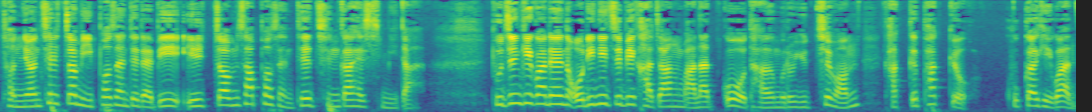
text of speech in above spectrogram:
전년 7.2% 대비 1.4% 증가했습니다. 부진 기관은 어린이집이 가장 많았고 다음으로 유치원, 각급 학교, 국가기관,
